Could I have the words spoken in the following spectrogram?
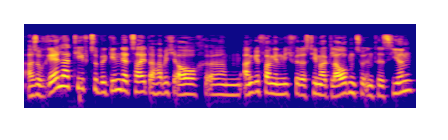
Also relativ zu Beginn der Zeit, da habe ich auch ähm, angefangen, mich für das Thema Glauben zu interessieren.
